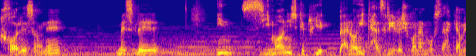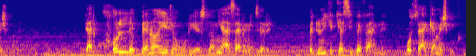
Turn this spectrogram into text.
خالصانه مثل این سیمانی است که توی یک بنایی تزریقش کنن مستحکمش کنن. در کل بنای جمهوری اسلامی اثر می‌گذاره. بدونی که کسی بفهمه مستحکمش می‌کنه.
